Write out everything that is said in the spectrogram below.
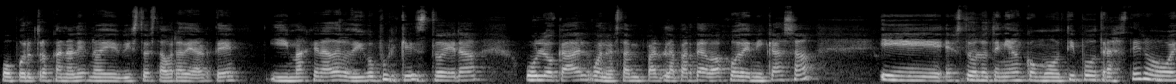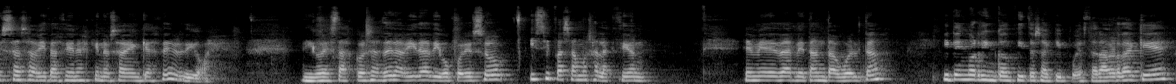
o por otros canales no habéis visto esta obra de arte. Y más que nada lo digo porque esto era un local, bueno, está la parte de abajo de mi casa, y esto lo tenían como tipo trastero o esas habitaciones que no saben qué hacer. Digo, digo, estas cosas de la vida, digo, por eso, ¿y si pasamos a la acción? En vez de darle tanta vuelta. Y tengo rinconcitos aquí puestos. La verdad que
